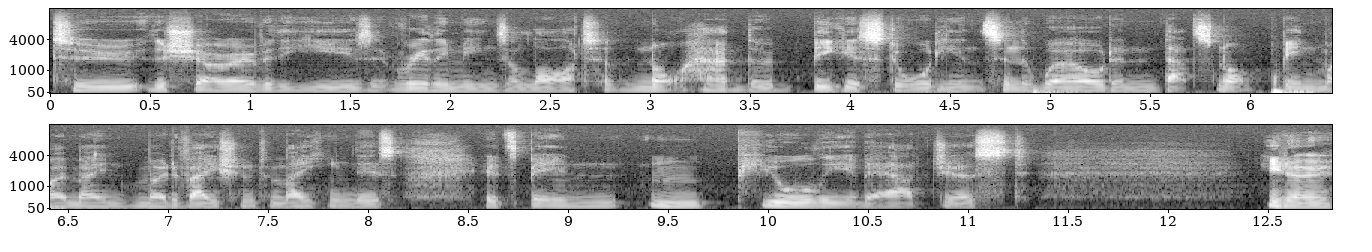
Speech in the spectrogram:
to the show over the years. It really means a lot. I've not had the biggest audience in the world, and that's not been my main motivation for making this. It's been mm, purely about just, you know,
